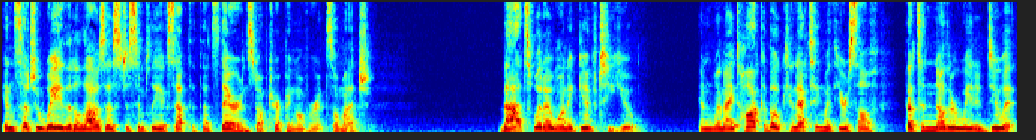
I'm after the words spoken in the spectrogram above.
in such a way that allows us to simply accept that that's there and stop tripping over it so much. That's what I want to give to you. And when I talk about connecting with yourself, That's another way to do it.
